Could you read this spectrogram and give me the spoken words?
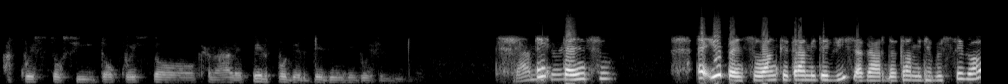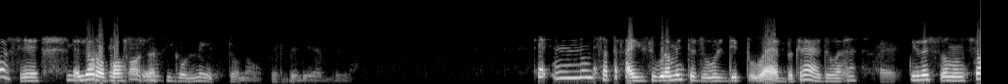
a questo sito, questo canale per poter vedere i tuoi film? E penso, eh, io penso anche tramite Visa Card, tramite queste cose, Sì, e ma loro che cosa possono. si connettono per vederli? Eh, non saprei, sicuramente sul deep web, credo. Eh. Ecco. Io adesso non so.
